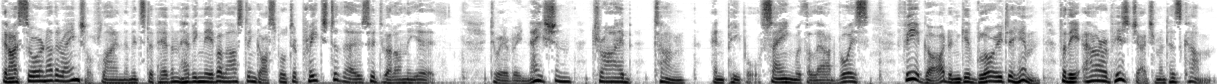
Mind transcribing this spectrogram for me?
Then I saw another angel fly in the midst of heaven, having the everlasting gospel to preach to those who dwell on the earth, to every nation, tribe, tongue, and people, saying with a loud voice, Fear God and give glory to him, for the hour of his judgment has come,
